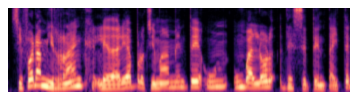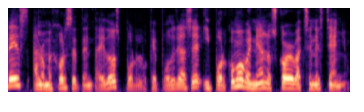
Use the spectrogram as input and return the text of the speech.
Si fuera mi rank, le daría aproximadamente un, un valor de 73, a lo mejor 72, por lo que podría ser y por cómo venían los quarterbacks en este año.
